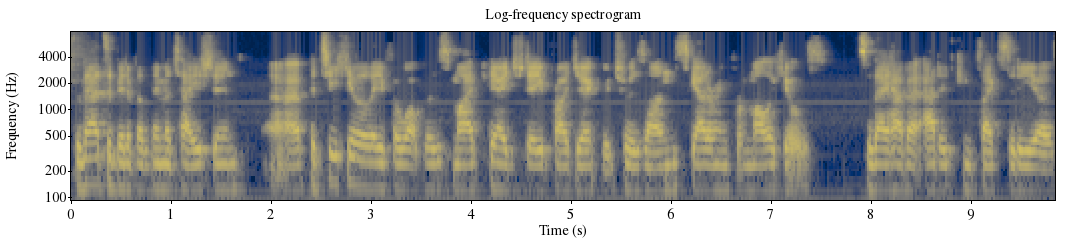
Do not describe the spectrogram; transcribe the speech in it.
so that's a bit of a limitation, uh, particularly for what was my PhD project, which was on scattering from molecules. So they have an added complexity of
